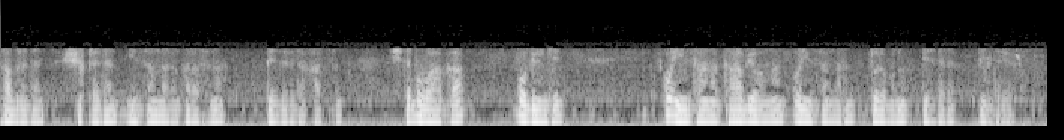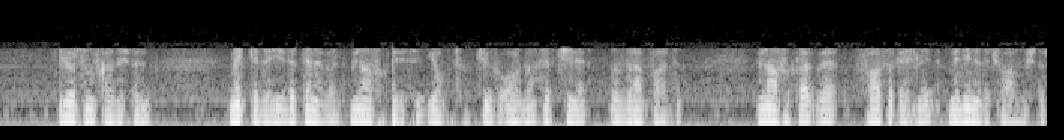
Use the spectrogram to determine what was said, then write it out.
Sabreden, şükreden insanların arasına bizleri de katsın. İşte bu vaka o günkü o imtihana tabi olan o insanların durumunu bizlere bildiriyor. Biliyorsunuz kardeşlerim Mekke'de hicretten evvel münafık birisi yoktu. Çünkü orada hep çile, ızdırap vardı. Münafıklar ve fasık ehli Medine'de çoğalmıştır.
